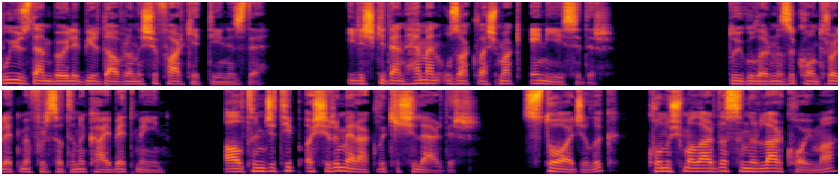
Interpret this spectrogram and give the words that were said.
Bu yüzden böyle bir davranışı fark ettiğinizde, ilişkiden hemen uzaklaşmak en iyisidir. Duygularınızı kontrol etme fırsatını kaybetmeyin. Altıncı tip aşırı meraklı kişilerdir. Stoacılık, konuşmalarda sınırlar koyma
